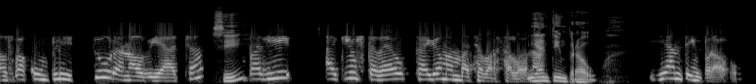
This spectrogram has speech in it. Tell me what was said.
els va complir durant el viatge, Sí? va dir aquí us quedeu, que jo me'n vaig a Barcelona. Ja en tinc prou. Ja en tinc prou.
